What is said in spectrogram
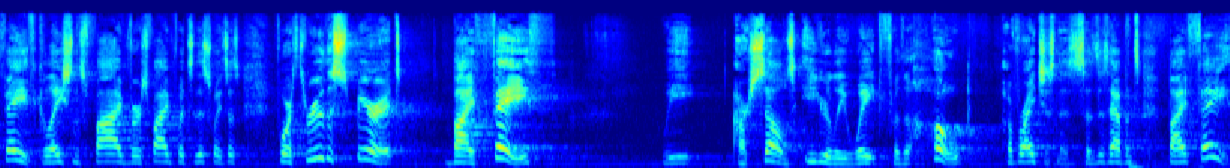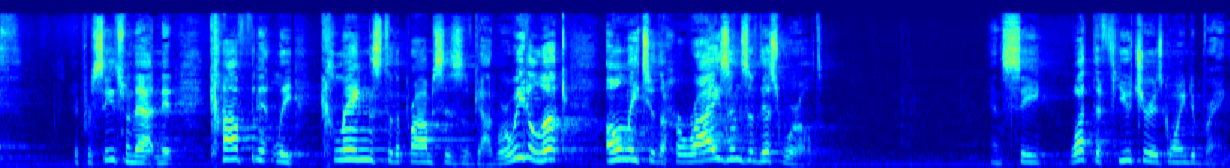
faith. Galatians 5, verse 5 puts it this way it says, For through the Spirit, by faith, we ourselves eagerly wait for the hope of righteousness. It says this happens by faith. It proceeds from that and it confidently clings to the promises of God. Were we to look only to the horizons of this world and see what the future is going to bring,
